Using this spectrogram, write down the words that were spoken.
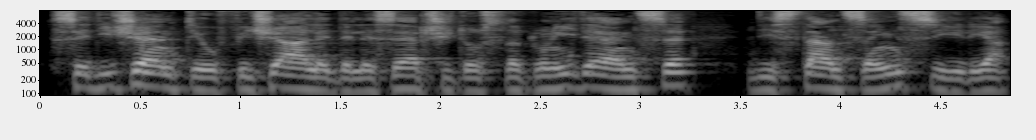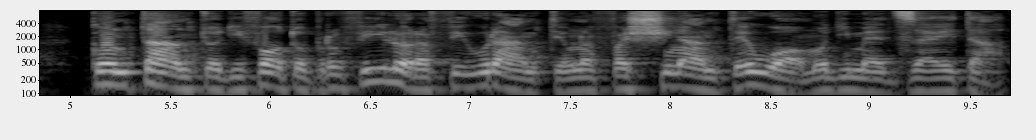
sedicente ufficiale dell'esercito statunitense di stanza in Siria, con tanto di fotoprofilo raffigurante un affascinante uomo di mezza età.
